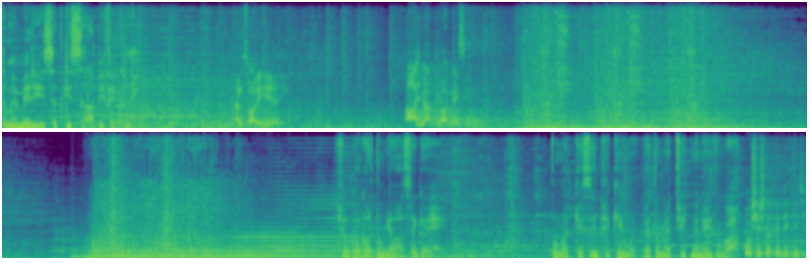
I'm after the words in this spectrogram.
तुम्हें मेरी इज़्ज़त की जरा भी फ़िक्र नहीं। आई एम सॉरी जीजा जी। आज मैं आपकी बात नहीं सुनूँगा। युग अगर तुम यहाँ से गए तो मैं किसी भी कीमत पे तुम्हें जीतने नहीं दूँगा। कोशिश करके देख लीजिए।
